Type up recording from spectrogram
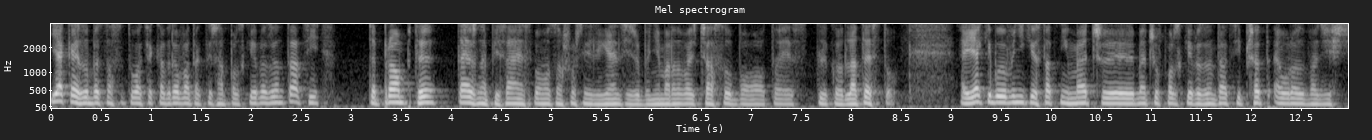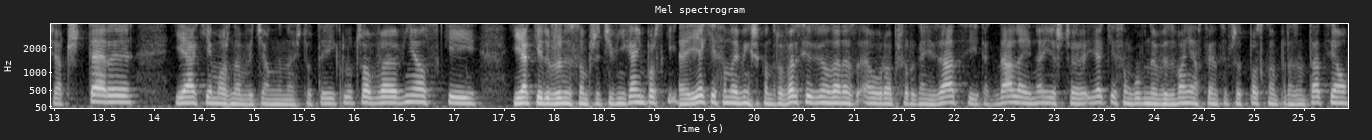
Jaka jest obecna sytuacja kadrowa, taktyczna polskiej reprezentacji? Te prompty też napisałem z pomocą sztucznej inteligencji, żeby nie marnować czasu, bo to jest tylko dla testu. E, jakie były wyniki ostatnich meczy, meczów polskiej reprezentacji przed Euro 24? Jakie można wyciągnąć tutaj kluczowe wnioski? Jakie drużyny są przeciwnikami Polski? E, jakie są największe kontrowersje związane z Euro przy organizacji i tak dalej? No i jeszcze jakie są główne wyzwania stojące przed polską reprezentacją?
